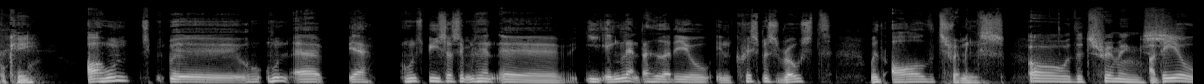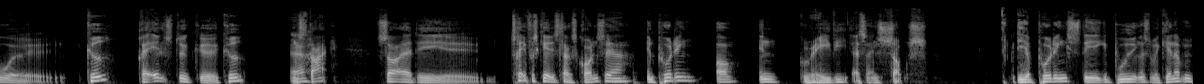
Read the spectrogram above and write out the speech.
Okay. Og hun, øh, hun er, ja, hun spiser simpelthen, øh, i England, der hedder det jo en Christmas roast with all the trimmings. Oh, the trimmings. Og det er jo øh, kød, reelt stykke øh, kød, en Ja. steg, så er det øh, tre forskellige slags grøntsager, en pudding og en gravy, altså en sovs. De her puddings, det er ikke budinger, som vi kender dem.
